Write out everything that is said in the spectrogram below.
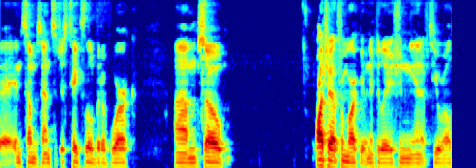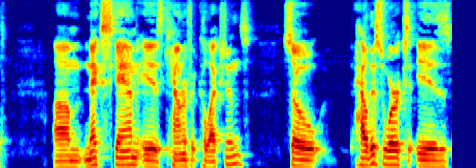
Uh, in some sense, it just takes a little bit of work. Um, so watch out for market manipulation in the NFT world. Um, next scam is counterfeit collections. So how this works is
